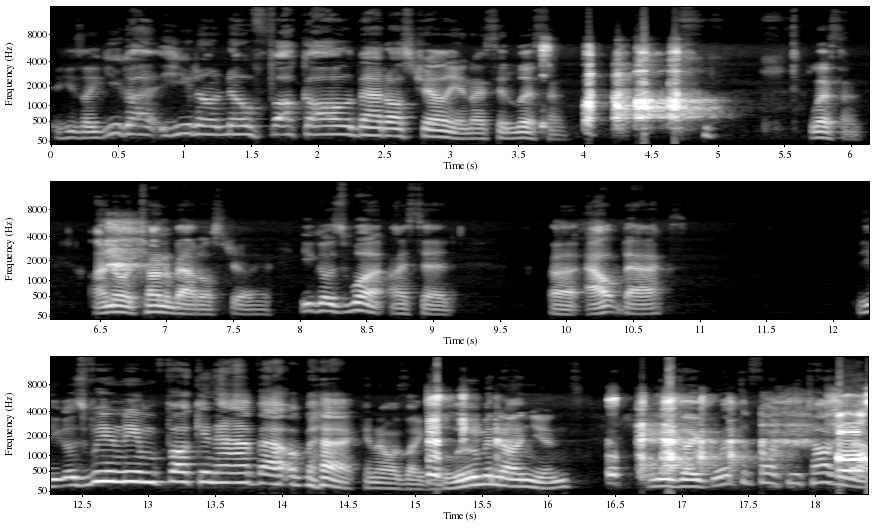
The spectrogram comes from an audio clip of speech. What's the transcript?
He's like, you got, you don't know fuck all about Australia, and I said, listen, listen, I know a ton about Australia. He goes, what? I said, uh, outbacks. He goes, we didn't even fucking have outback, and I was like, blooming onions. And he's like, "What the fuck are you talking about?"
